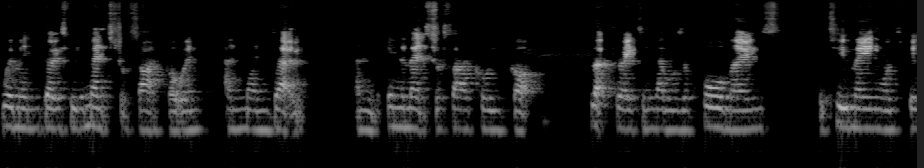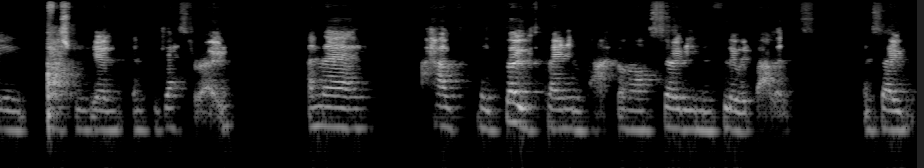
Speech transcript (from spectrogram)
women go through the menstrual cycle and, and men don't. And in the menstrual cycle, you've got fluctuating levels of hormones, the two main ones being estrogen and progesterone. And they have they both play an impact on our sodium and fluid balance. And so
